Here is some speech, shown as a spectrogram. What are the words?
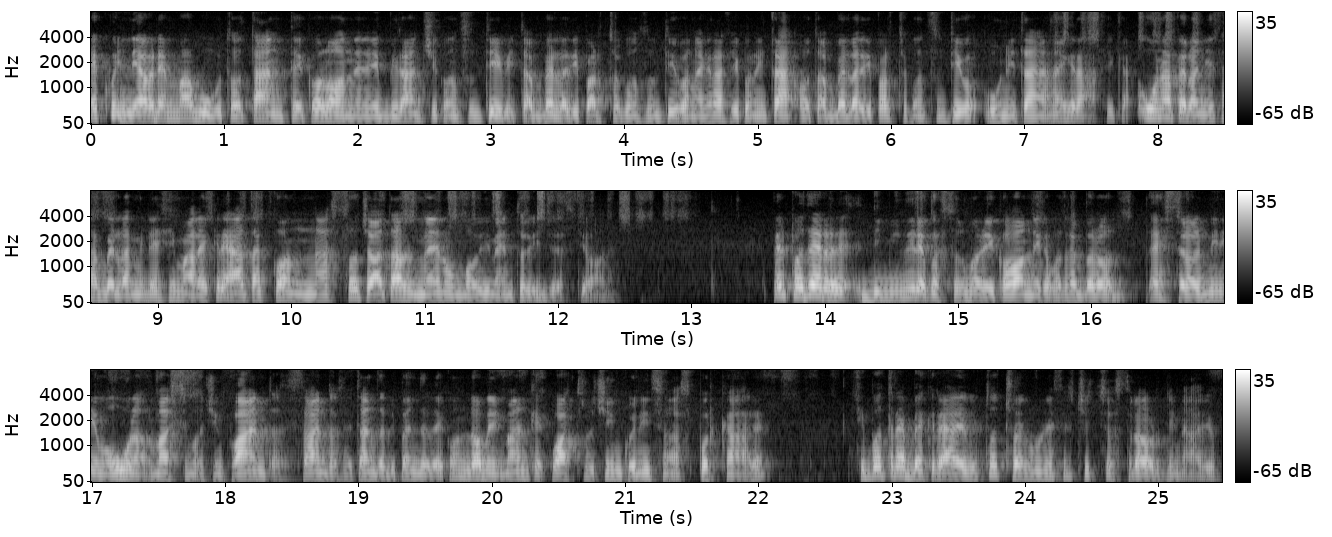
e quindi avremmo avuto tante colonne nei bilanci consuntivi, tabella di parto consuntivo anagrafica unità o tabella di parto consuntivo unità anagrafica, una per ogni tabella millesimale creata con associata almeno un movimento di gestione. Per poter diminuire questo numero di colonne, che potrebbero essere al minimo 1, al massimo 50, 60, 70, dipende dai condomini, ma anche 4 5 iniziano a sporcare, si potrebbe creare tutto ciò in un esercizio straordinario.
